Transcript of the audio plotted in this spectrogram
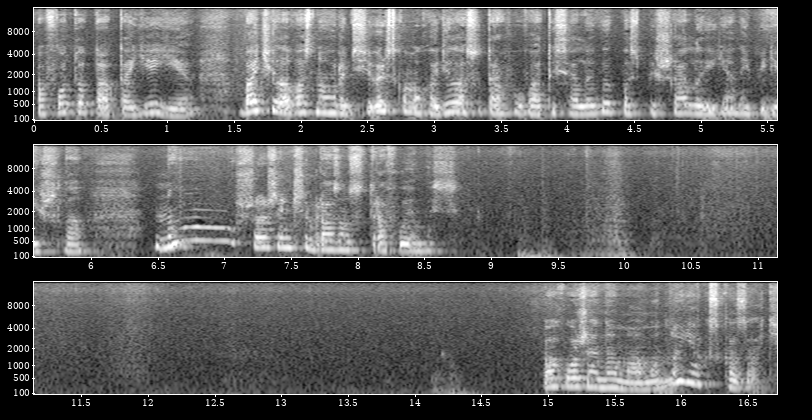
А фото тата є є. Бачила вас на городі Сіверському, хотіла сфотографуватися, але ви поспішали і я не підійшла. Ну, що ж, іншим разом сфотографуємось. Похоже на маму. Ну, як сказати.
